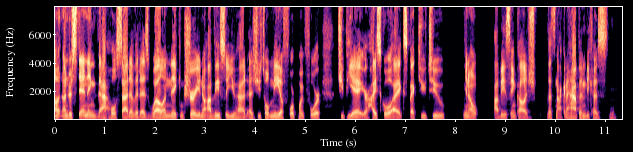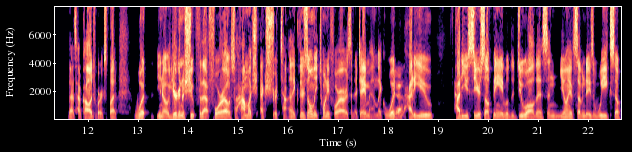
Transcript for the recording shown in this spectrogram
understanding that whole side of it as well, and making sure, you know, obviously you had, as you told me, a 4.4 GPA at your high school. I expect you to, you know, obviously in college that's not going to happen because hmm. that's how college works but what you know you're going to shoot for that 4.0 so how much extra time like there's only 24 hours in a day man like what yeah. how do you how do you see yourself being able to do all this? And you only have seven days a week. So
